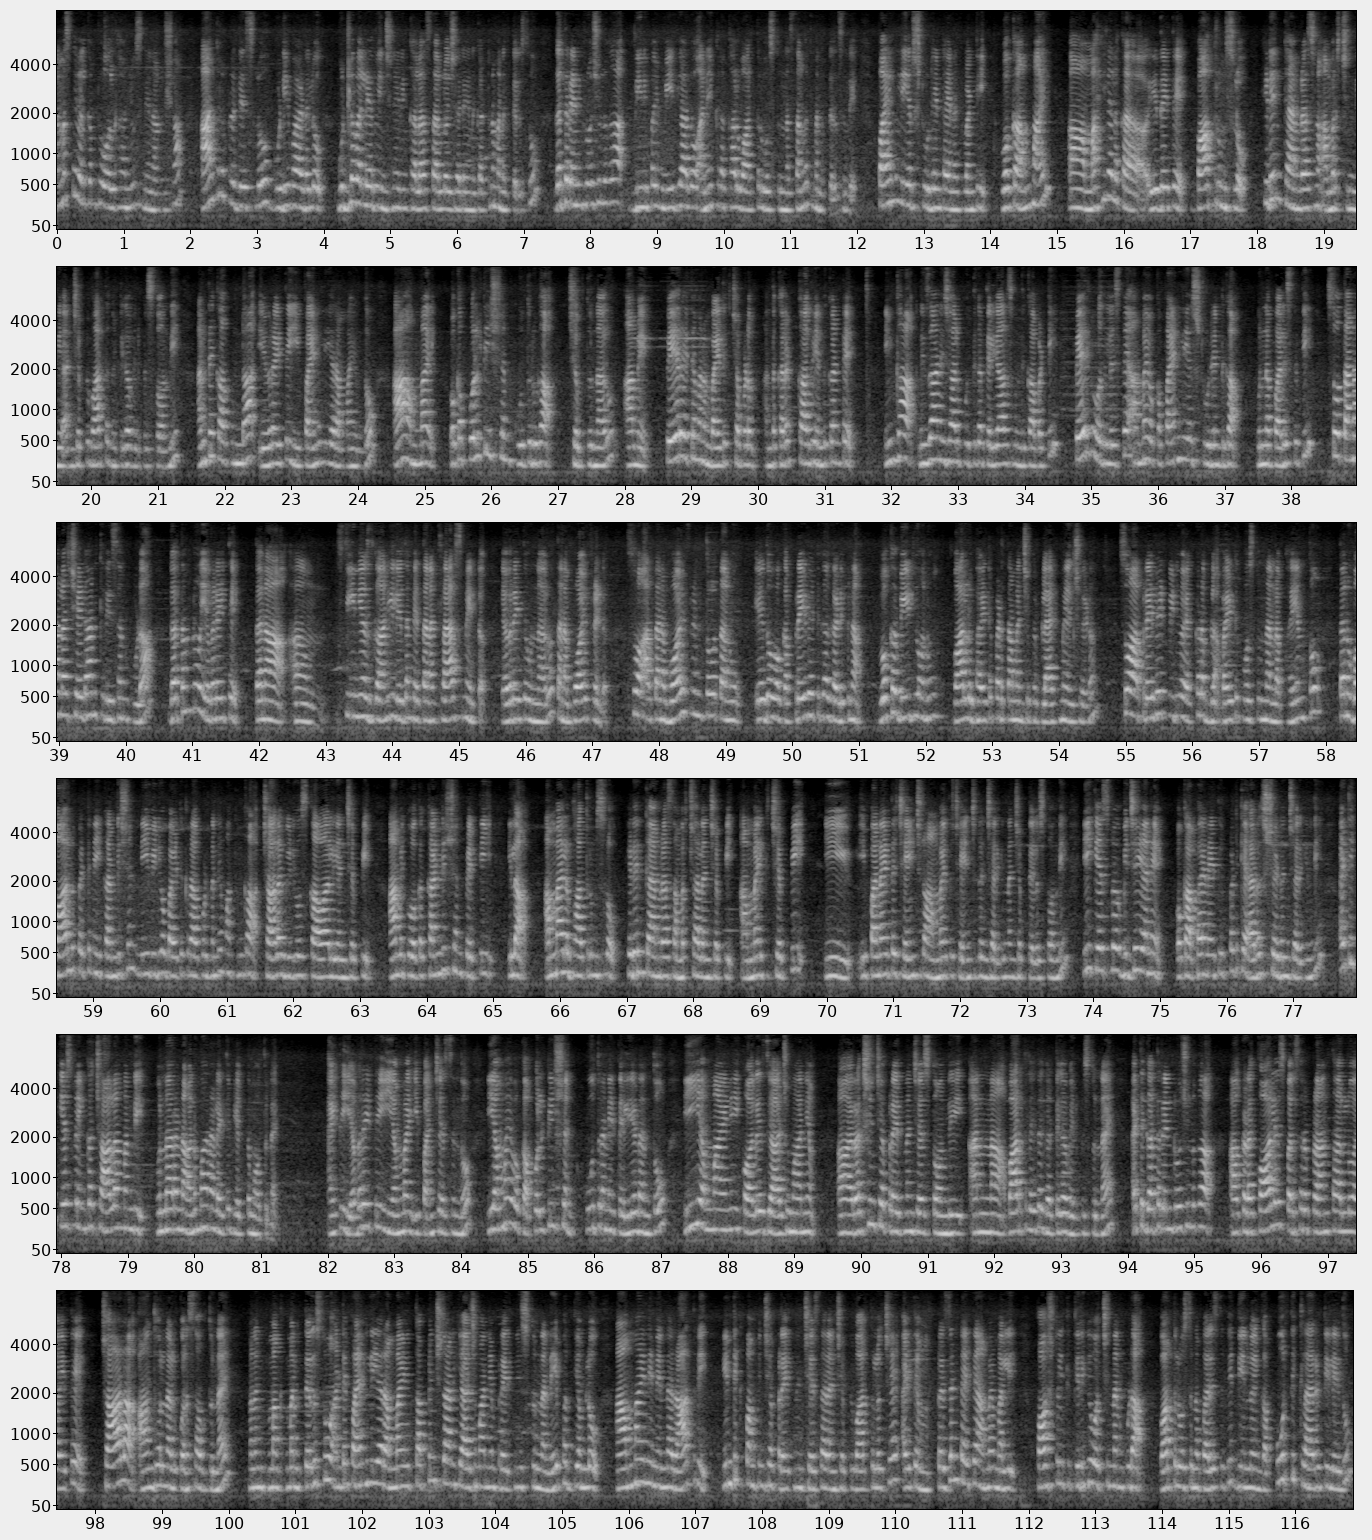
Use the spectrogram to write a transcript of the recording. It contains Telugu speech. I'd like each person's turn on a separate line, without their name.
నమస్తే వెల్కమ్ టు ఓల్గా న్యూస్. నేను అనుష. ఆంధ్రప్రదేశ్లో గుడివాడలో గుడ్లవల్లేరు ఇంజనీరింగ్ కళాశాలలో జరిగిన ఘటన మనకు తెలుసు. గత రెండు రోజులుగా దీనిపై మీడియాలో అనేక రకాల వార్తలు వస్తున్న సంగతి మనకు తెలిసిందే. ఫైనల్ ఇయర్ స్టూడెంట్ అయినటువంటి ఒక అమ్మాయి మహిళల ఏదైతే బాత్రూమ్స్లో హిడెన్ కెమెరాస్ను అమర్చింది అని చెప్పి వార్త గట్టిగా వినిపిస్తోంది. అంతేకాకుండా ఎవరైతే ఈ ఫైనల్ ఇయర్ అమ్మాయి ఉందో ఆ అమ్మాయి ఒక పొలిటీషియన్ కూతురుగా చెప్తున్నారు. ఆమె పేరైతే మనం బయటకు చెప్పడం అంత కరెక్ట్ కాదు. ఎందుకంటే ఇంకా నిజానిజాలు పూర్తిగా తెలియాల్సి ఉంది కాబట్టి పేరును వదిలేస్తే అమ్మాయి ఒక ఫైనల్ ఇయర్ స్టూడెంట్గా ఉన్న పరిస్థితి. సో తను అలా చేయడానికి రీజన్ కూడా గతంలో ఎవరైతే తన సీనియర్స్ కానీ లేదంటే తన క్లాస్మేట్ ఎవరైతే ఉన్నారో తన బాయ్ ఫ్రెండ్. సో ఆ తన బాయ్ ఫ్రెండ్తో తను ఏదో ఒక ప్రైవేట్గా గడిపిన ఒక వీడియోను వాళ్ళు బయటపడతామని చెప్పి బ్లాక్మెయిల్ చేయడం. సో ఆ ప్రైవేట్ వీడియో ఎక్కడ బయటకు వస్తుందన్న భయంతో తను వాళ్ళు పెట్టిన ఈ కండిషన్ నీ వీడియో బయటకు రాకూడదంటే మాకు ఇంకా చాలా వీడియోస్ కావాలి అని చెప్పి ఆమెకు ఒక కండిషన్ పెట్టి ఇలా అమ్మాయిల బాత్రూమ్స్లో హిడెన్ కెమెరాస్ అమర్చాలని చెప్పి ఆ అమ్మాయికి చెప్పి ఈ ఈ పని అయితే చేయించడం ఆ అమ్మాయితో చేయించడం జరిగిందని చెప్పి తెలుస్తోంది. ఈ కేసులో విజయ్ అనే ఒక అబ్బాయిని అయితే ఇప్పటికే అరెస్ట్ చేయడం జరిగింది. అయితే ఈ కేసులో ఇంకా చాలా మంది ఉన్నారన్న అనుమానాలు అయితే వ్యక్తమవుతున్నాయి. అయితే ఎవరైతే ఈ అమ్మాయి ఈ పని చేసిందో ఈ అమ్మాయి ఒక పొలిటీషియన్ కూతురని తెలియడంతో ఈ అమ్మాయిని కాలేజ్ యాజమాన్యం రక్షించే ప్రయత్నం చేస్తోంది అన్న వార్తలు అయితే గట్టిగా వినిపిస్తున్నాయి. అయితే గత రెండు రోజులుగా అక్కడ కాలేజ్ పరిసర ప్రాంతాల్లో అయితే చాలా ఆందోళనలు కొనసాగుతున్నాయి. మనం మనకు తెలుసు అంటే ఫైనల్ ఇయర్ అమ్మాయిని తప్పించడానికి యాజమాన్యం ప్రయత్నిస్తున్న నేపథ్యంలో ఆ అమ్మాయిని నిన్న రాత్రి ఇంటికి పంపించే ప్రయత్నం చేశారని చెప్పి వార్తలు వచ్చాయి. అయితే ప్రెసెంట్ అయితే అమ్మాయి మళ్ళీ హాస్టల్కి తిరిగి వచ్చిందని కూడా వార్తలు వస్తున్న పరిస్థితి. దీనిలో ఇంకా పూర్తి క్లారిటీ లేదు.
